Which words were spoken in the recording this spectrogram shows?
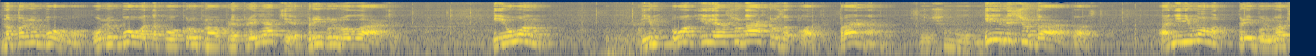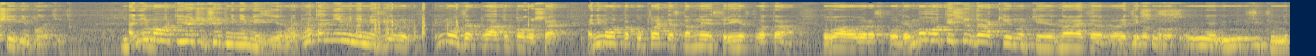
но по-любому, у любого такого крупного предприятия прибыль вылазит. И он, им, он или государству заплатит, правильно? Совершенно верно. Или сюда отдаст. Они не могут прибыль вообще не платить. Они могут ее чуть-чуть минимизировать. Вот они минимизируют, они могут зарплату повышать, они могут покупать основные средства, там, валовые расходы. Могут и сюда кинуть на это, эти Я вопросы. у меня не визите, у меня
